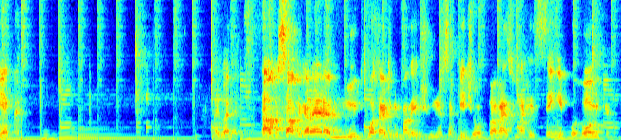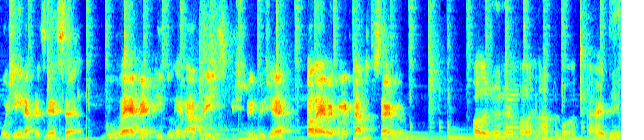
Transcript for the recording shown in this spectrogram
munheca. Agora. Salve, salve, galera. Muito boa tarde. Aqui fala é Júnior Saquete. Vamos para mais uma resenha econômica. Hoje aí na presença do Weber e do Renato aí, substituindo o Gé. Fala, Weber, como é que tá? Tudo certo? Fala, Júnior. Fala, Renato. Boa tarde.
